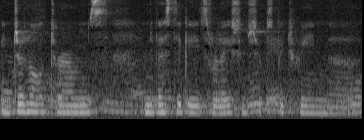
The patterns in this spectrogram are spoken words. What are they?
in general terms, investigates relationships between uh,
